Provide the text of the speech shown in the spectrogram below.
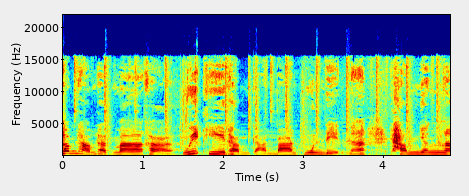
คำถามถัดมาค่ะ วิธีทำการบ้านหุ้นเด่นนะทำยังไง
